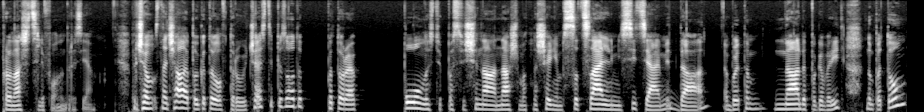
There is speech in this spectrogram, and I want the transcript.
про наши телефоны, друзья. Причем сначала я подготовила вторую часть эпизода, которая полностью посвящена нашим отношениям с социальными сетями, да, об этом надо поговорить, но потом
